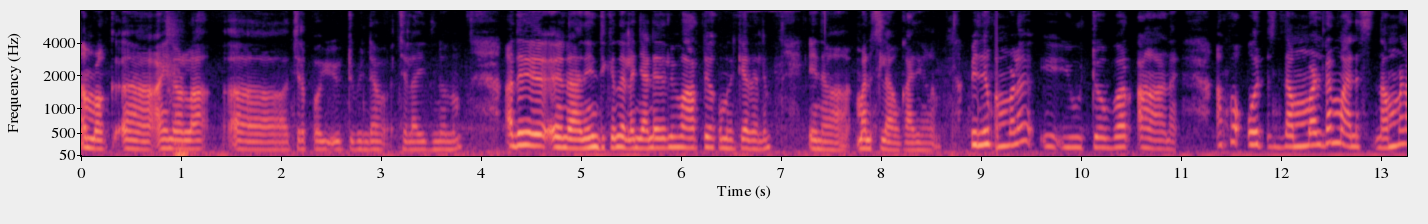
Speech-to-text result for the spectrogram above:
നമ്മൾക്ക് അതിനുള്ള ചിലപ്പോൾ യൂട്യൂബിന്റെ ചില ഇതിനൊന്നും അത് നിന്ദിക്കുന്നില്ല ഞാൻ ഏതെങ്കിലും വാർത്ത വെക്കുമ്പോൾ എനിക്ക് ഏതായാലും എന്നാ മനസ്സിലാവും കാര്യങ്ങൾ പിന്നെ നമ്മൾ യൂട്യൂബർ ആണ്. അപ്പോൾ ഒരു നമ്മളുടെ മനസ്സ് നമ്മൾ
